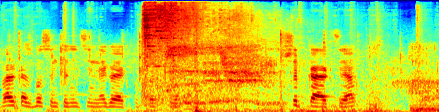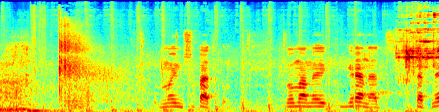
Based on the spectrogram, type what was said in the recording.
Walka z bossem to nic innego jak po prostu szybka akcja. W moim przypadku. Bo mamy granat czepny.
